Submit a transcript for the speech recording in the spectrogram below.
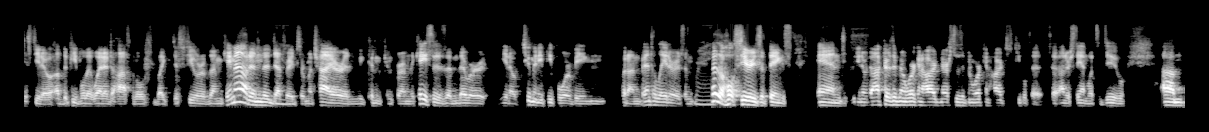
just you know of the people that went into hospitals, like just fewer of them came out, and the death rates are much higher, and we couldn't confirm the cases, and there were you know too many people were being put on ventilators, and right. there's a whole series of things. And you know, doctors have been working hard, nurses have been working hard, just people to to understand what to do. Um,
